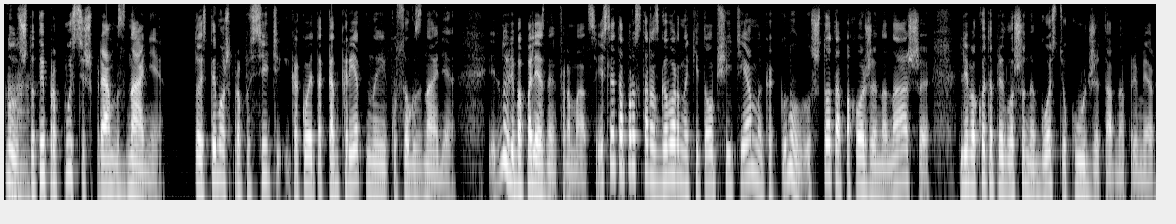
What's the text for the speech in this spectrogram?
ну, ага. что ты пропустишь прям знание. То есть ты можешь пропустить какой-то конкретный кусок знания, ну, либо полезной информации. Если это просто разговор на какие-то общие темы, как, ну, что-то похожее на наши, либо какой-то приглашенный гость у Куджи там, например.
